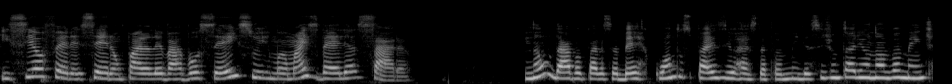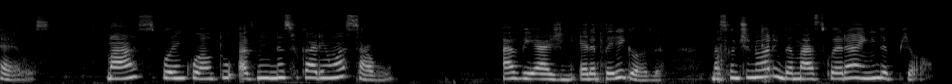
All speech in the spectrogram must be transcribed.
E se ofereceram para levar você e sua irmã mais velha, Sara. Não dava para saber quando os pais e o resto da família se juntariam novamente a elas. Mas, por enquanto, as meninas ficariam a salvo. A viagem era perigosa, mas continuar em Damasco era ainda pior.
